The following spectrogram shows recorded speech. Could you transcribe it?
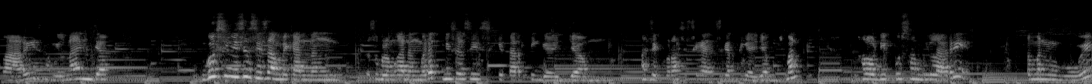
lari sambil nanjak. Gue sih bisa sih sampai kandang sebelum kandang barat bisa sih sekitar tiga jam, masih kurang sih sekitar, sekitar tiga jam. Cuman kalau di pus sambil lari, temen gue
